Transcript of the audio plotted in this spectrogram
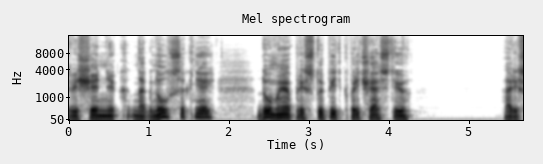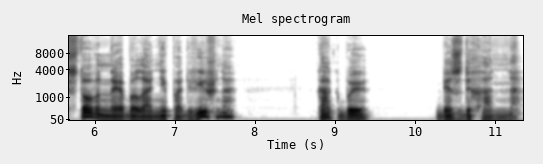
Священник нагнулся к ней, думая приступить к причастию. Арестованная была неподвижна, как бы бездыханна.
